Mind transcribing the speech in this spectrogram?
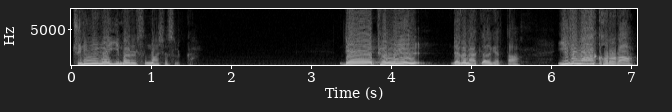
주님이 왜 이 말씀 하셨을까? 내 병을 내가 낫게 하겠다. 일어나 걸어라.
